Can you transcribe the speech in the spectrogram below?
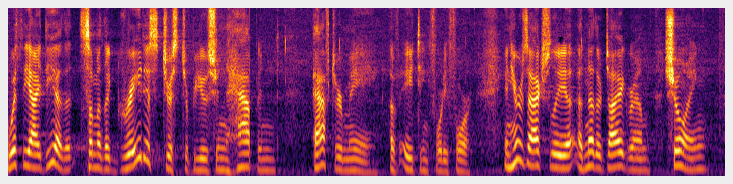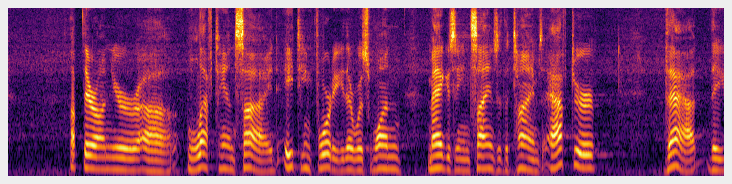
with the idea that some of the greatest distribution happened after May of 1844. And here's actually a, another diagram showing up there on your uh, left hand side, 1840, there was one magazine, Signs of the Times. After that, they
